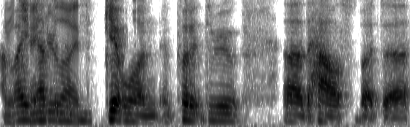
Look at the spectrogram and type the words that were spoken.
I It'll might change have your to just life. get one and put it through uh, the house. But uh,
